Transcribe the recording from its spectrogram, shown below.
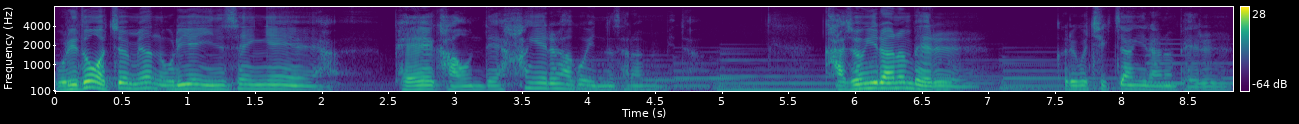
우리도 어쩌면 우리의 인생의 배 가운데 항해를 하고 있는 사람입니다. 가정이라는 배를 그리고 직장이라는 배를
